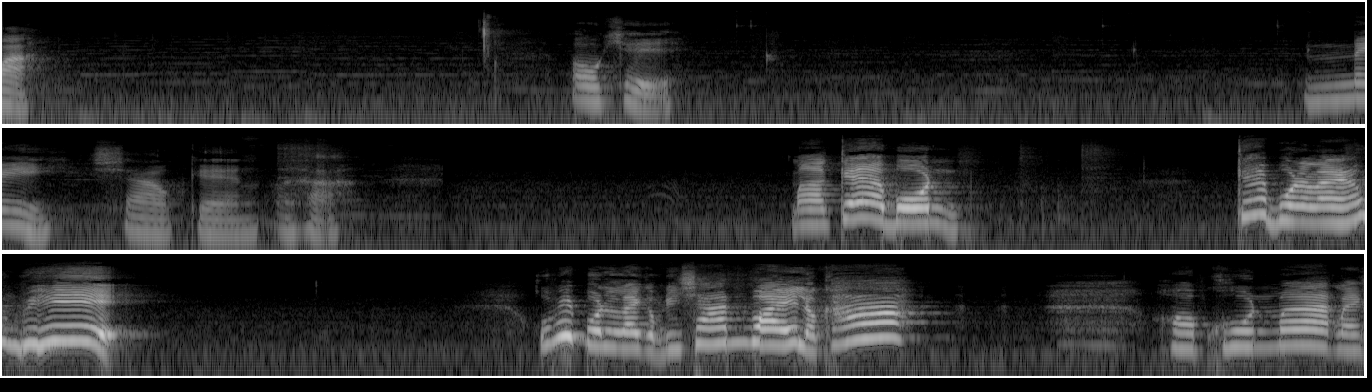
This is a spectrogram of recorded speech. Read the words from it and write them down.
มา โอเค นี่ ชาวแกงนะคะ มาแก้บน แก้บนอะไรครับคุณพี่ คุณพี่บนอะไรกับดิฉันไว้เหรอคะ ขอบคุณมากเลย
